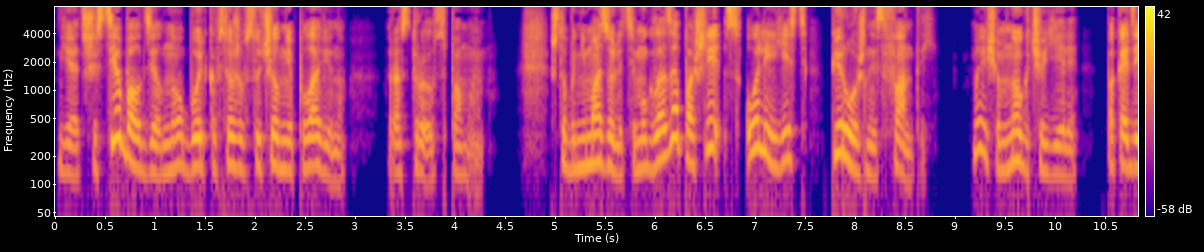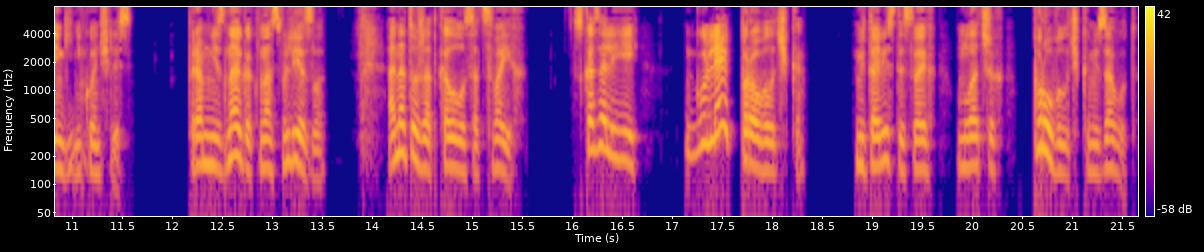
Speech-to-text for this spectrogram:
Я от шести обалдел, но Борька все же всучил мне половину. Расстроился, по-моему. Чтобы не мозолить ему глаза, пошли с Олей есть пирожные с фантой. Мы еще много чего ели, пока деньги не кончились. Прям не знаю, как в нас влезло. Она тоже откололась от своих. Сказали ей «Гуляй, проволочка». Металлисты своих младших проволочками зовут,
